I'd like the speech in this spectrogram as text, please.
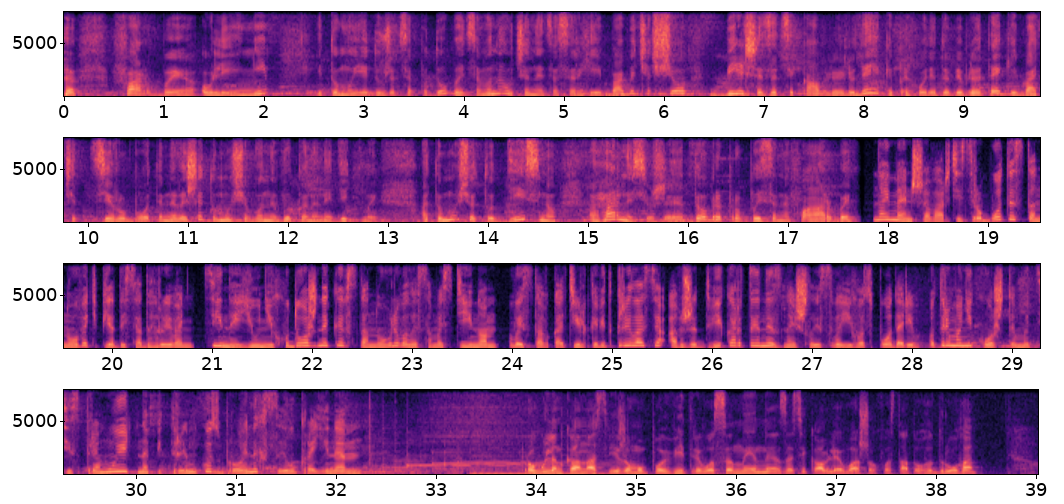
фарби олійні, і тому їй дуже це подобається. Вона учениця Сергія Бабіча, що більше зацікавлює людей, які приходять до бібліотеки і бачать ці роботи. Не лише тому, що вони виконані дітьми, а тому, що тут дійсно гарний сюжет, добре прописані фарби. Найменша вартість роботи становить 50 гривень. Ціни юні художники встановлювали самостійно. Виставка тільки відкрилася, а вже дві картини знайшли своїх господарів. Отримані кошти митці спрямують на підтримку Збройних сил України. Прогулянка на свіжому повітрі восени не зацікавлює вашого хвостатого друга.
